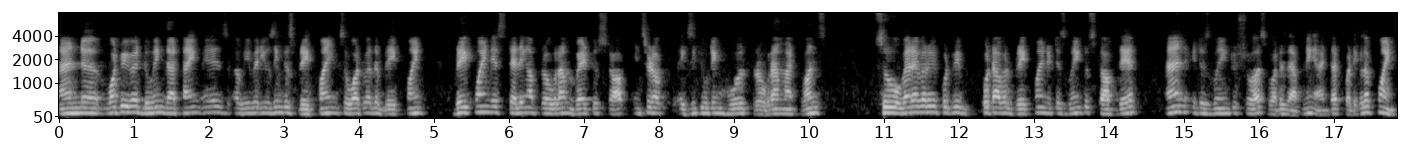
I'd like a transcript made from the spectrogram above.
And uh, what we were doing that time is uh, we were using this breakpoint. So what were the breakpoint? Breakpoint is telling a program where to stop instead of executing whole program at once. So wherever we put we put our breakpoint, it is going to stop there and it is going to show us what is happening at that particular point.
